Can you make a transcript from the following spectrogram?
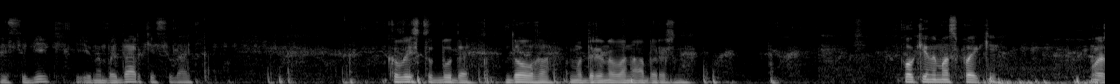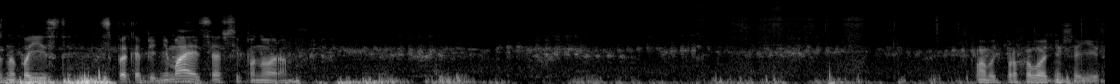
і сидіть, і на байдарки сідати. Колись тут буде довга модринова набережна. Поки нема спеки, можна поїсти. Спека піднімається, всі по норам. Мабуть, прохолодніше їсти.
